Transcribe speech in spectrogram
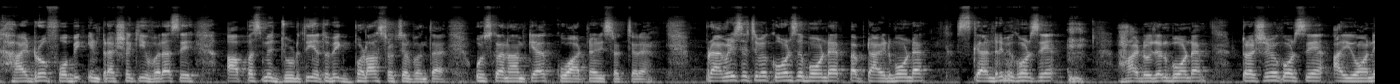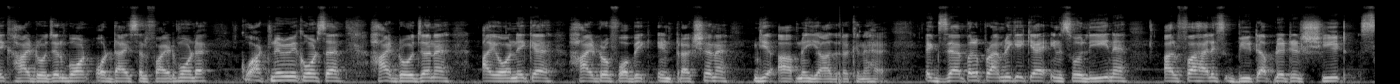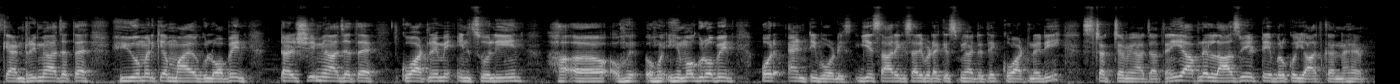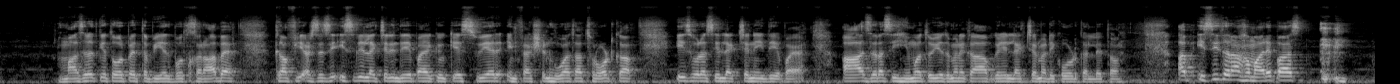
हाइड्रोफोबिक इंट्रैक्शन की वजह से आपस में जुड़ती हैं तो एक बड़ा स्ट्रक्चर बनता है। उसका नाम क्या है? क्वार्टनरी स्ट्रक्चर है। प्राइमरी स्ट्रक्चर में कौन से बॉन्ड है? पेप्टाइड बॉन्ड है। सेकेंडरी में कौन से हाइड्रोजन बॉन्ड है? टर्शरी में कौन से हैं आयोनिक हाइड्रोजन बॉन्ड और डाइसल्फाइड बॉन्ड है? क्वार्टनरी में कौन सा है? हाइड्रोजन है। आयोनिक है। हाइड्रोफोबिक इंट्रैक्शन है। ये आपने याद रखना है। एग्ज़ाम्पल प्राइमरी की क्या है? इंसोलिन है। Alpha helix beta pleated sheet secondary में आ जाता है। ह्यूमन के मायोग्लोबिन टर्शी में आ जाता है। क्वार्टनरी में इंसुलिन हीमोग्लोबिन और एंटीबॉडीज़ ये सारे के सारे बेटा किसमें आ जाते हैं? क्वार्टनरी स्ट्रक्चर में आ जाते हैं। ये आपने लाजमी टेबल को याद करना है। माजरत के तौर पे तबीयत बहुत ख़राब है। काफ़ी अरसे से इसलिए लेक्चर नहीं दे पाया क्योंकि स्वेयर इन्फेक्शन हुआ था थ्रोट का। इस वजह से लेक्चर नहीं दे पाया। आज ज़रा सी हिम्मत हुई है तो मैंने कहा आपके लिए लेक्चर मैं रिकॉर्ड कर लेता हूँ। अब इसी तरह हमारे पास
